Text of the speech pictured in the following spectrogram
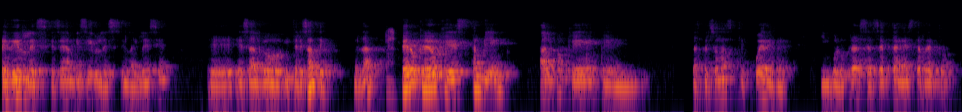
pedirles que sean visibles en la iglesia es algo interesante, ¿verdad? Pero creo que es también algo que las personas que pueden involucrarse, aceptan este reto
